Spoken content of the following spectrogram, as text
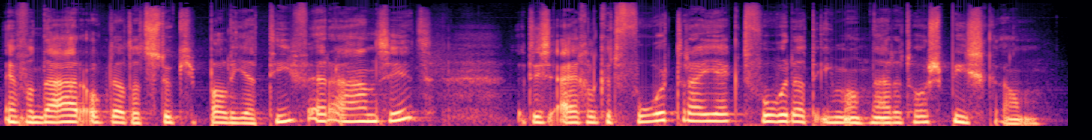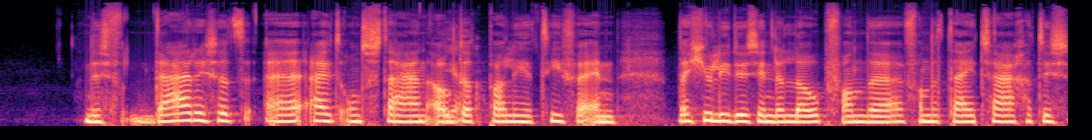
En vandaar ook dat dat stukje palliatief eraan zit. Het is eigenlijk het voortraject voordat iemand naar het hospice kan. Dus daar is het eh, uit ontstaan, ook Ja. dat palliatieve. En dat jullie dus in de loop van de, van de tijd zagen... Het is,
